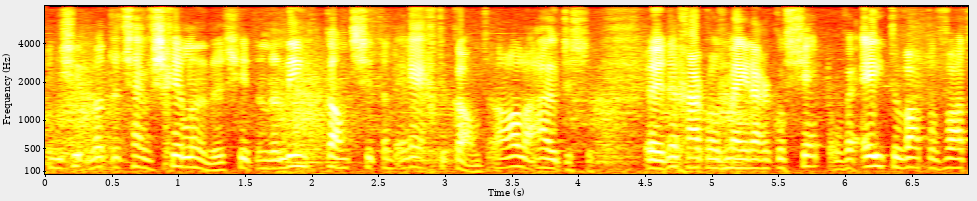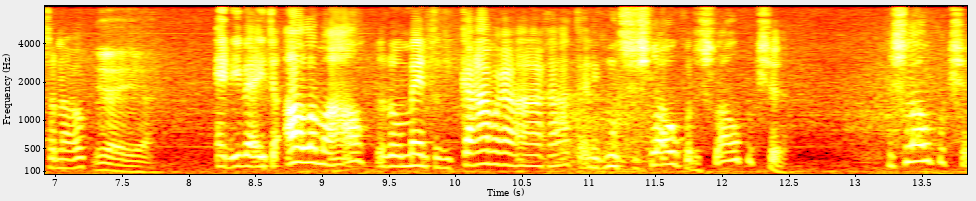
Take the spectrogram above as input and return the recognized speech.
En die, zit- want het zijn verschillende. Er zit aan de linkerkant, er zit aan de rechterkant. Alle uitersten. Dan ga ik wel eens mee naar een concert of we eten wat of wat dan ook. Ja, ja, ja. En die weten allemaal dat op het moment dat die camera aangaat en ik moet ze slopen, dan sloop ik ze. Dan sloop ik ze.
